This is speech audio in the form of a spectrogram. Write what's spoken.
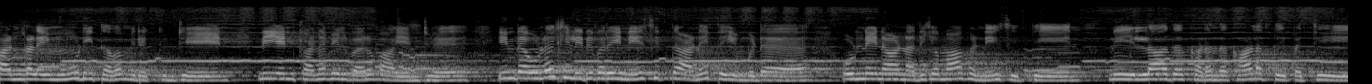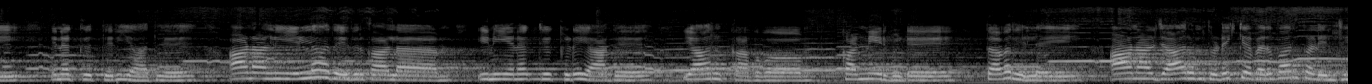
கண்களை மூடி தவம் இருக்கின்றேன். நீ என் கனவில் வருவாயென்று இந்த உலகில் இதுவரை நேசித்த அனைத்தையும் விட உன்னை நான் அதிகமாக நேசித்தேன். நீ இல்லாத கடந்த காலத்தை பற்றி எனக்கு தெரியாது. ஆனால் நீ இல்லாத எதிர்காலம் இனி எனக்கு கிடையாது. யாருக்காகவும் கண்ணீர் விடு. தவறில்லை. ஆனால் யாரும் துடைக்க வருவார்கள் என்று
